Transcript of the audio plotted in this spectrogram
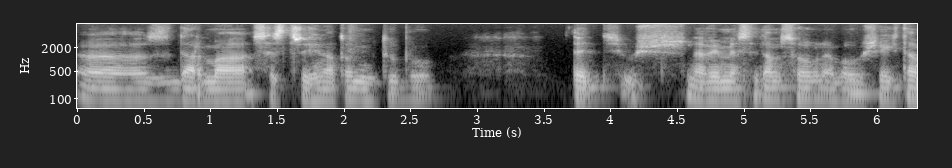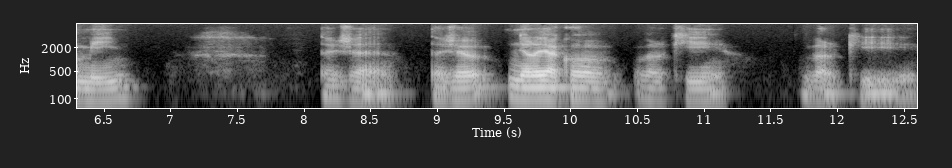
uh, zdarma sestřihy na tom YouTube. Teď už nevím, jestli tam jsou, nebo už je jich tam míň. Takže, takže měli jako velký, velký,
